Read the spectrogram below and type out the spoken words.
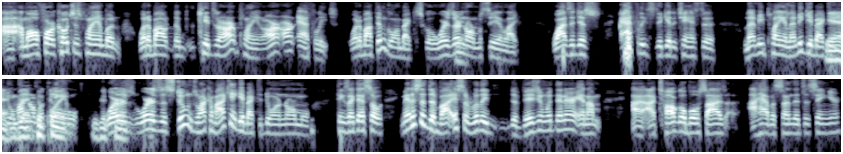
I, I'm all for coaches playing, but what about the kids that aren't playing or aren't athletes? What about them going back to school? Where's their Yeah. normalcy in life? Why is it just athletes to get a chance to let me play and let me get back to Yeah, doing my normal thing? point. And Good where's point. where's the students? Why come I can't get back to doing normal things like that? So man, it's a divide. It's a really division within there, and I'm I, I toggle both sides. I have a son that's a senior.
